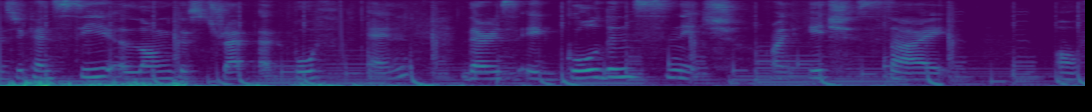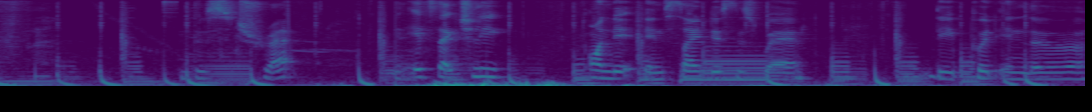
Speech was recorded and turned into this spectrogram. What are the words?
as you can see along the strap at both ends there is a golden snitch on each side of the strap. It's actually on the inside. This is where they put in the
